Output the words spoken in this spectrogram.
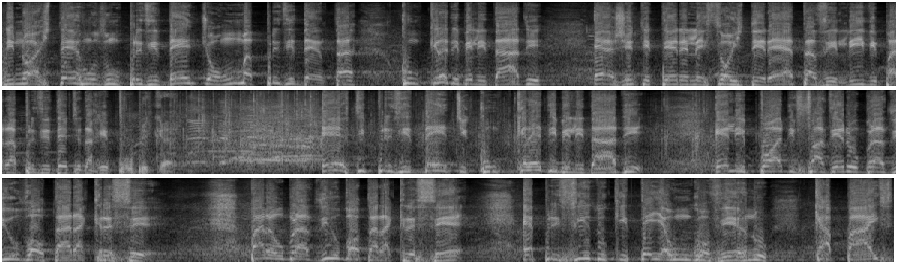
de nós termos um presidente ou uma presidenta com credibilidade é a gente ter eleições diretas e livres para presidente da República. Esse presidente com credibilidade, ele pode fazer o Brasil voltar a crescer. Para o Brasil voltar a crescer, é preciso que tenha um governo capaz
